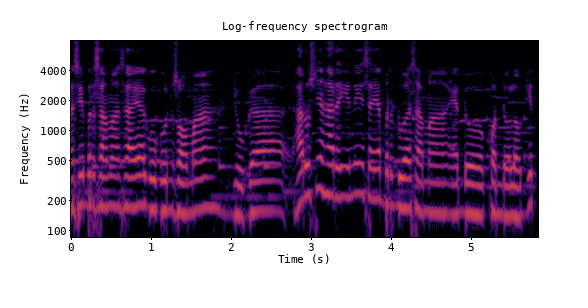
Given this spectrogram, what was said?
Masih bersama saya Gugun Soma juga harusnya hari ini saya berdua sama Edo Kondologit.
